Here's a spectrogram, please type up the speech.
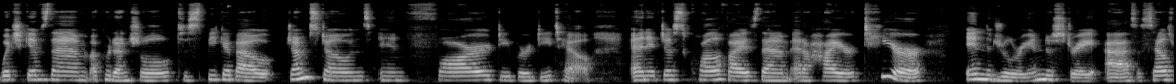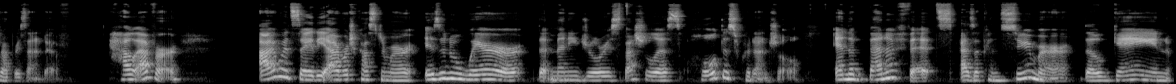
which gives them a credential to speak about gemstones in far deeper detail. And it just qualifies them at a higher tier in the jewelry industry as a sales representative. However, I would say the average customer isn't aware that many jewelry specialists hold this credential and the benefits as a consumer they'll gain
